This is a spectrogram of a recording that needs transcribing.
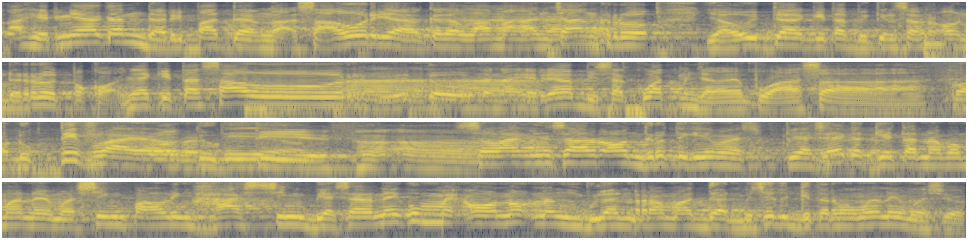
akhirnya kan daripada nggak sahur ya kelamaan Ah. cangkruk, ya udah kita bikin sahur on the road. Pokoknya kita sahur Ah. gitu dan akhirnya bisa kuat menjalani puasa. Produktif lah ya berarti. Produktif. Selain sahur on the road iki Mas, biasanya kegiatan apa mana Mas? Sing paling khas sing biasanya iku mek ono nang bulan Ramadan. Biasanya kegiatan apa mana Mas yo?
